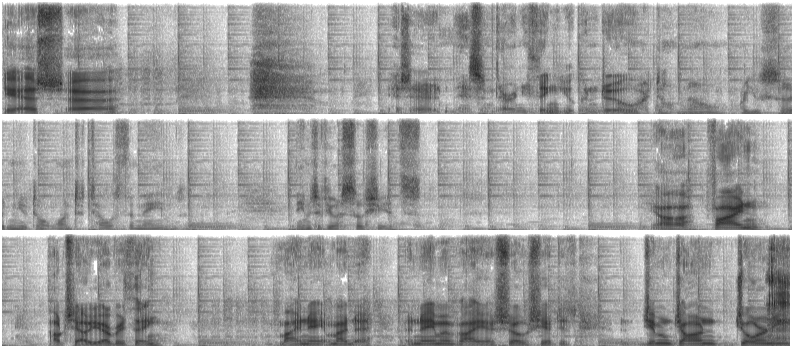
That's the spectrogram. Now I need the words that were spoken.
Yes. Uh, is there? Isn't there anything you can do? I don't know. Are you certain you don't want to tell us the names names of your associates? Yeah, fine. I'll tell you everything. My name, my uh, name of my associate is Jim John Journey,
